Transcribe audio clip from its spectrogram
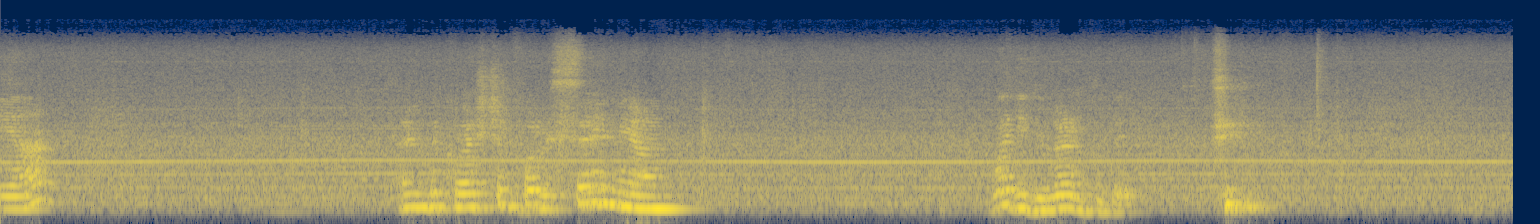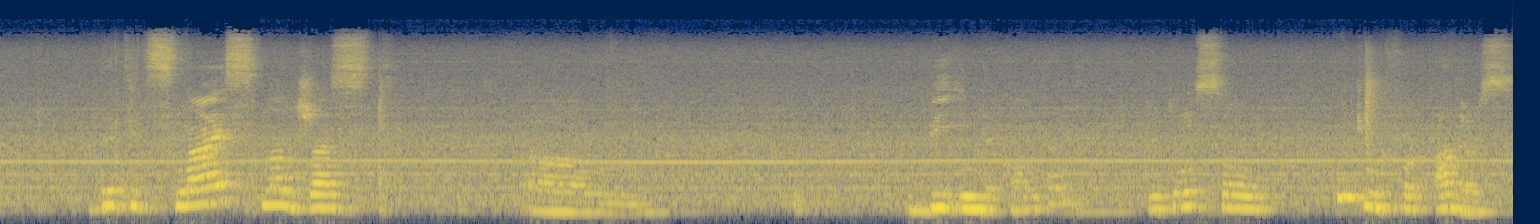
yeah. And the question for Ksenja. What did you learn today? That it's nice not just um, be in the content, but also cooking for others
